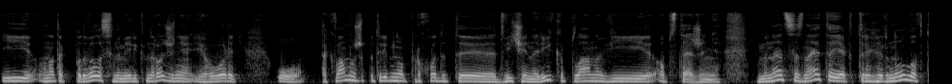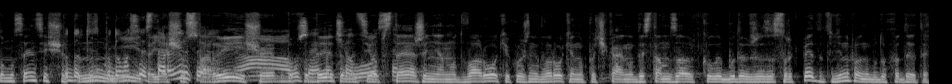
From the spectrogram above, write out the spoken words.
і вона так подивилася на мій рік народження і говорить: о, так вам уже потрібно проходити двічі на рік планові обстеження. І мене це, знаєте, як тригернуло в тому сенсі, що Тобто ти ну, подумав, ні, що та я старий що вже? старий, що я буду вже ходити на ці обстеження. Ну, два роки, кожні два роки. Ну почекай, ну десь там за коли буде вже за 45, то тоді напевно буду ходити.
